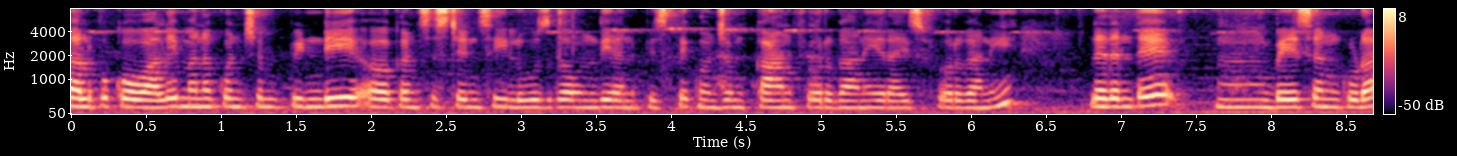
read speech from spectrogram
కలుపుకోవాలి. మనకు కొంచెం పిండి కన్సిస్టెన్సీ లూజ్గా ఉంది అనిపిస్తే కొంచెం కార్న్ ఫ్లోర్ కానీ రైస్ ఫ్లోర్ కానీ లేదంటే బేసన్ కూడా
